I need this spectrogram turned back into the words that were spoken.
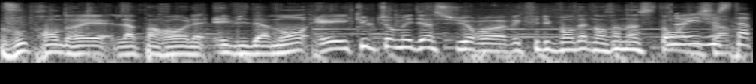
Vous prendrez la parole évidemment. Et Culture Média sur, euh, avec Philippe Vandel dans un instant. Oui, Anissa. juste après.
